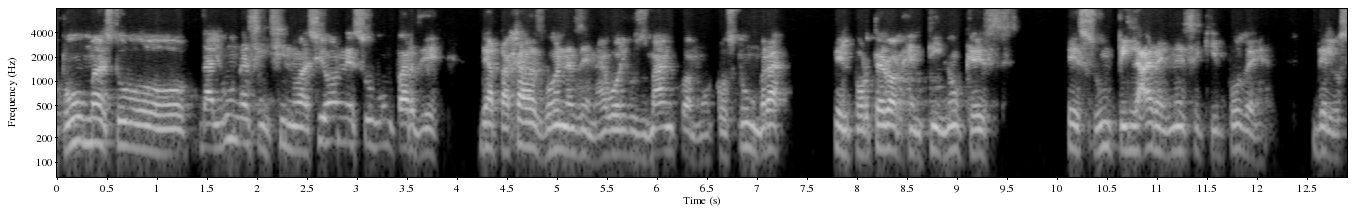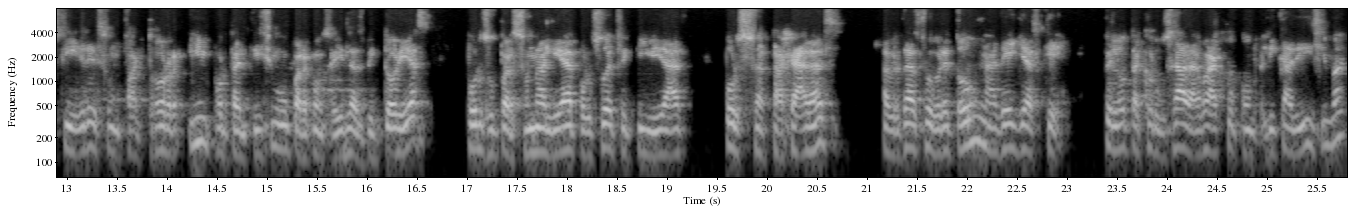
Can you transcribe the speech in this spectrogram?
a Pumas, tuvo algunas insinuaciones, hubo un par de, de atajadas buenas de Nahuel Guzmán, como acostumbra el portero argentino, que es, es un pilar en ese equipo de, de los Tigres, un factor importantísimo para conseguir las victorias por su personalidad, por su efectividad, por sus atajadas. La verdad, sobre todo una de ellas que pelota cruzada abajo, complicadísima,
